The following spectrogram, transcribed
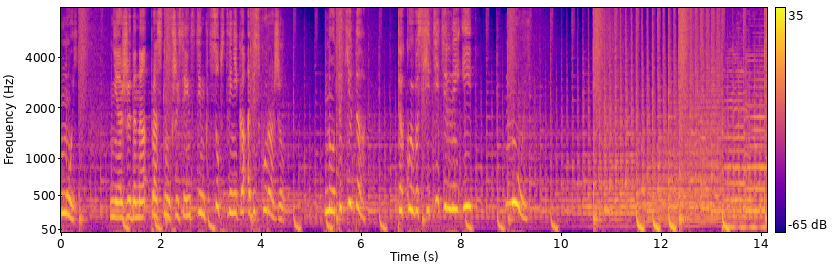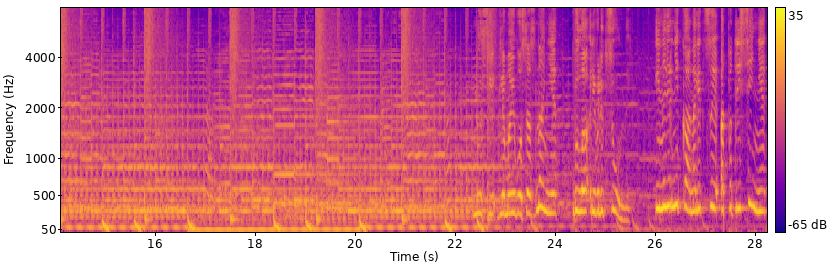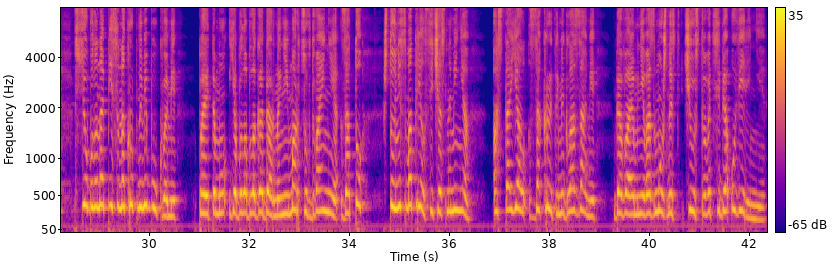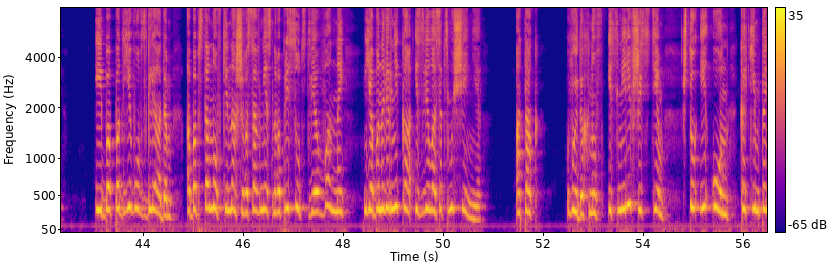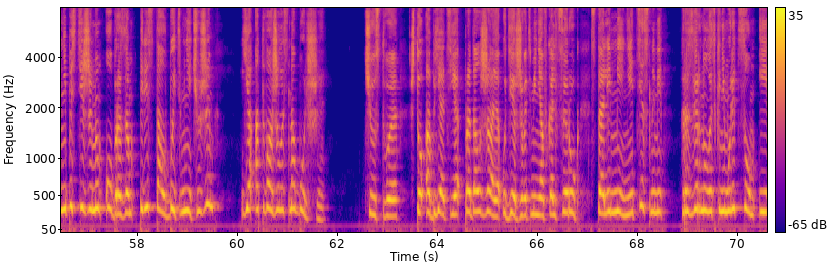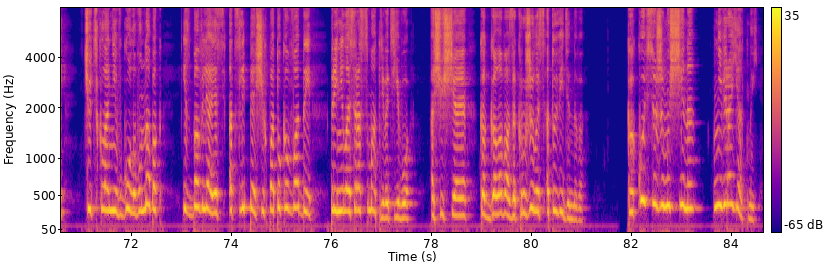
Мой. Неожиданно проснувшийся инстинкт собственника обескуражил. Но таки да, такой восхитительный и мой. Мысль для моего сознания была революционной. И наверняка на лице от потрясения все было написано крупными буквами. Поэтому я была благодарна Неймарцу вдвойне за то, что не смотрел сейчас на меня, а стоял с закрытыми глазами, давая мне возможность чувствовать себя увереннее. Ибо под его взглядом об обстановке нашего совместного присутствия в ванной я бы наверняка извелась от смущения. А так Выдохнув и смирившись с тем, что и он каким-то непостижимым образом перестал быть мне чужим, я отважилась на большее. Чувствуя, что объятия, продолжая удерживать меня в кольце рук, стали менее тесными, развернулась к нему лицом и, чуть склонив голову на бок, избавляясь от слепящих потоков воды, принялась рассматривать его, ощущая, как голова закружилась от увиденного. Какой все же мужчина невероятный!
